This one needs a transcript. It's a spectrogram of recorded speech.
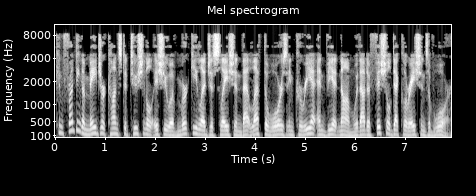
Confronting a major constitutional issue of murky legislation that left the wars in Korea and Vietnam without official declarations of war,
